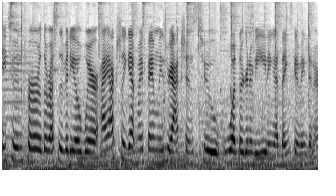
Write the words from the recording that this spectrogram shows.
stay tuned for the rest of the video where I actually get my family's reactions to what they're gonna be eating at Thanksgiving dinner.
